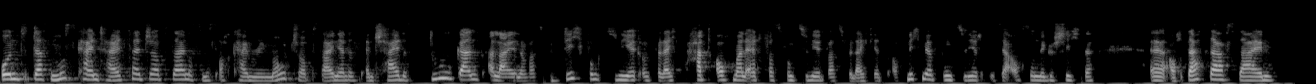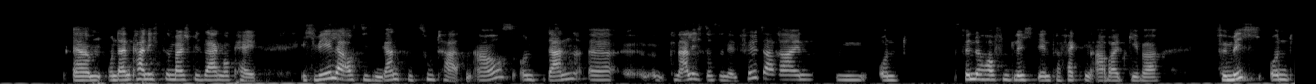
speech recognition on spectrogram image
Und das muss kein Teilzeitjob sein, das muss auch kein Remote-Job sein. Ja, das entscheidest du ganz alleine, was für dich funktioniert. Und vielleicht hat auch mal etwas funktioniert, was vielleicht jetzt auch nicht mehr funktioniert. Das ist ja auch so eine Geschichte. Äh, auch das darf sein. Ähm, und dann kann ich zum Beispiel sagen, okay, ich wähle aus diesen ganzen Zutaten aus und dann äh, knalle ich das in den Filter rein mm, und finde hoffentlich den perfekten Arbeitgeber für mich und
